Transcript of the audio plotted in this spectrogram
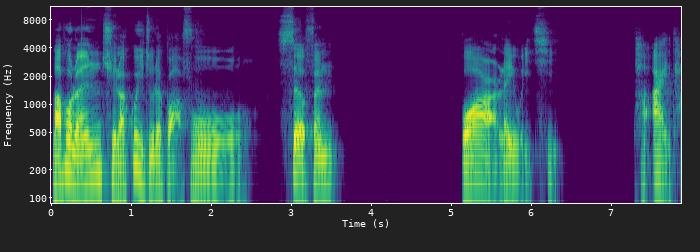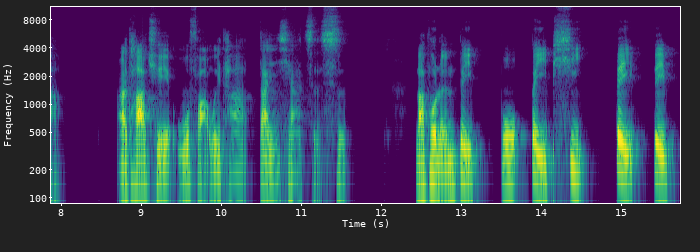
拿破仑娶了贵族的寡妇瑟芬·博阿尔内为妻，他爱她，而她却无法为他诞下子嗣。拿破仑被迫、被辟、被被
